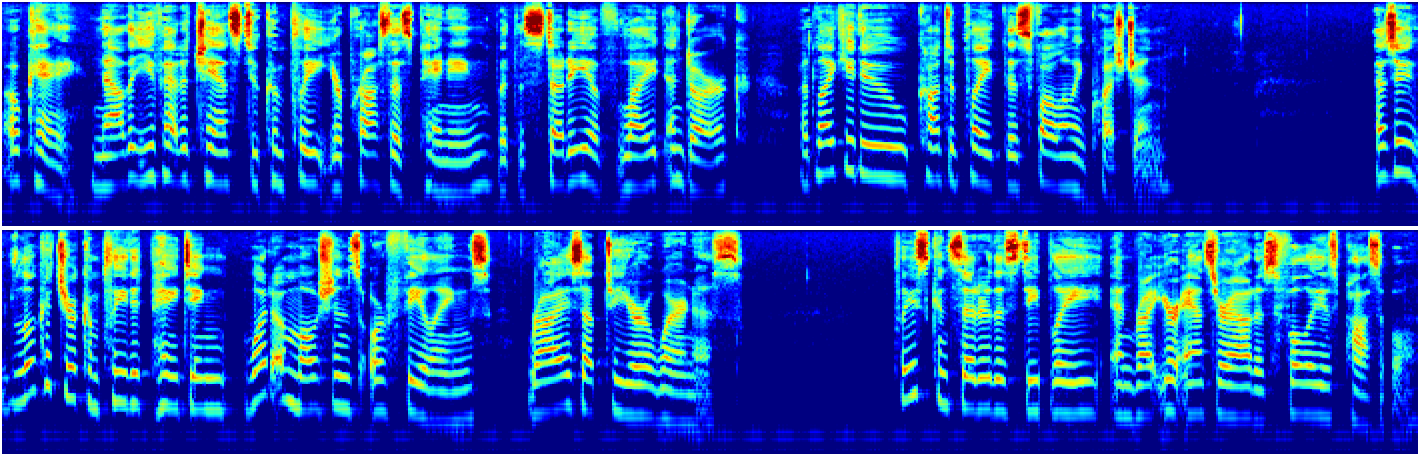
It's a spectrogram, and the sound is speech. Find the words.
Okay, now that you've had a chance to complete your process painting with the study of light and dark, I'd like you to contemplate this following question. As you look at your completed painting, what emotions or feelings rise up to your awareness? Please consider this deeply and write your answer out as fully as possible.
